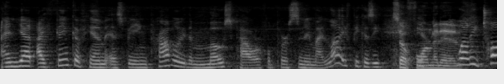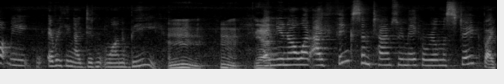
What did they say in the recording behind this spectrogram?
And yet, I think of him as being probably the most powerful person in my life because he So he- formative. well, he taught me everything I didn't want to be. mm, hmm, yeah. And you know what? I think sometimes we make a real mistake by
